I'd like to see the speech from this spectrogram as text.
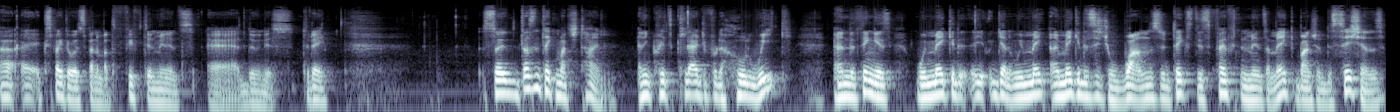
I, I expect I will spend about 15 minutes uh, doing this today. So it doesn't take much time and it creates clarity for the whole week. And the thing is, we make it again. We make I make a decision once. It takes this 15 minutes. I make a bunch of decisions,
